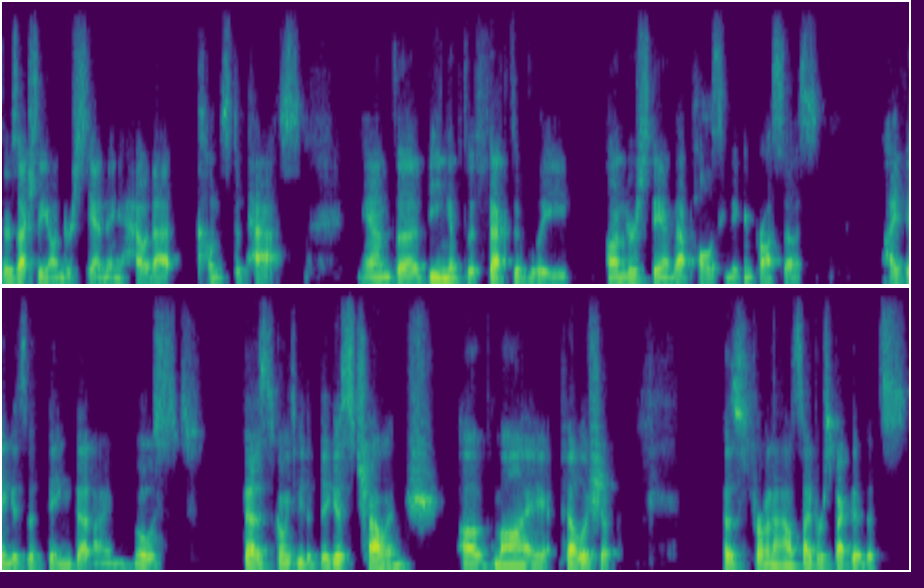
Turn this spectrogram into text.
There's actually understanding how that comes to pass. And uh, being able to effectively understand that policymaking process i think is the thing that i'm most that is going to be the biggest challenge of my fellowship. Because from an outside perspective it's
